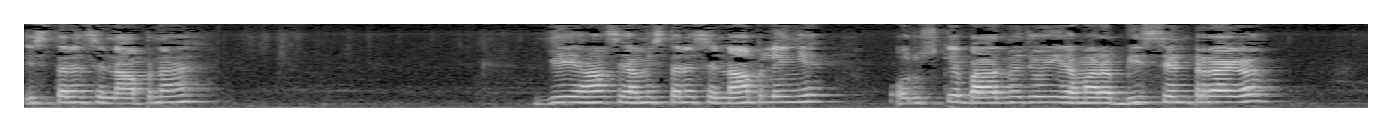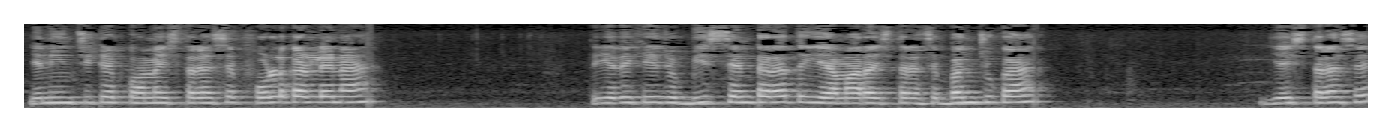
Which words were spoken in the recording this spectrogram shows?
इस तरह से नापना है। ये यहाँ से हम इस तरह से नाप लेंगे, और उसके बाद में जो ये हमारा बीच सेंटर आएगा यानी इंची टेप को हमें इस तरह से फोल्ड कर लेना है। तो ये देखिए, जो बीच सेंटर है तो ये हमारा इस तरह से बन चुका है। ये इस तरह से।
